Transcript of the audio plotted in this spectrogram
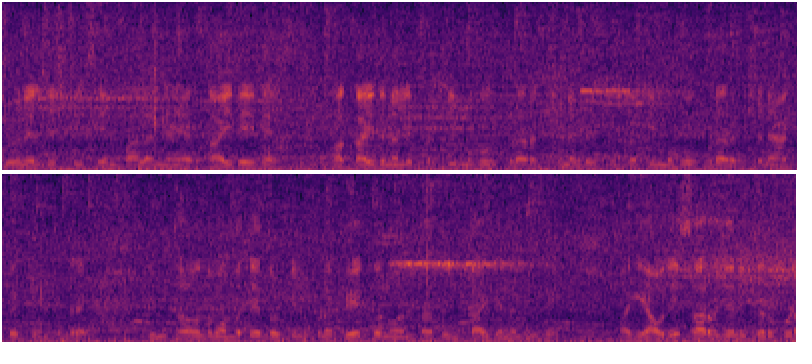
ಜೂನಿಯಲ್ ಜಸ್ಟಿಸ್ ಏನು ಬಾಲನ್ಯಾಯ ಕಾಯ್ದೆ ಇದೆ. ಆ ಕಾಯ್ದೆನಲ್ಲಿ ಪ್ರತಿ ಮಗುವು ಕೂಡ ರಕ್ಷಣೆ ಬೇಕು, ಪ್ರತಿ ಮಗು ಕೂಡ ರಕ್ಷಣೆ ಆಗಬೇಕು ಅಂತಂದರೆ ಇಂಥ ಒಂದು ಮಮತೆ ತೊಟ್ಟಿಲು ಕೂಡ ಬೇಕು ಅನ್ನುವಂಥದ್ದು ಈ ಕಾಯ್ದೆನಲ್ಲಿ ಇದೆ. ಹಾಗೆ ಯಾವುದೇ ಸಾರ್ವಜನಿಕರು ಕೂಡ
